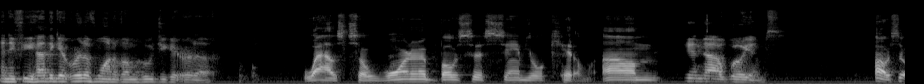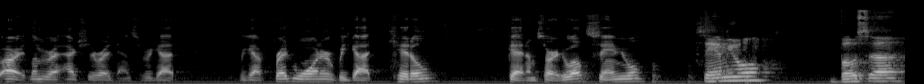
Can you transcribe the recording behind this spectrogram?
And if you had to get rid of one of them, who would you get rid of? wow. So Warner, Bosa, Samuel, Kittle. Um, And uh, Williams. oh, so all right. Let me write, actually write it down. So we got we got Fred Warner, we got Kittle. Good. I'm sorry. Who else? Samuel. Samuel, Bosa,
